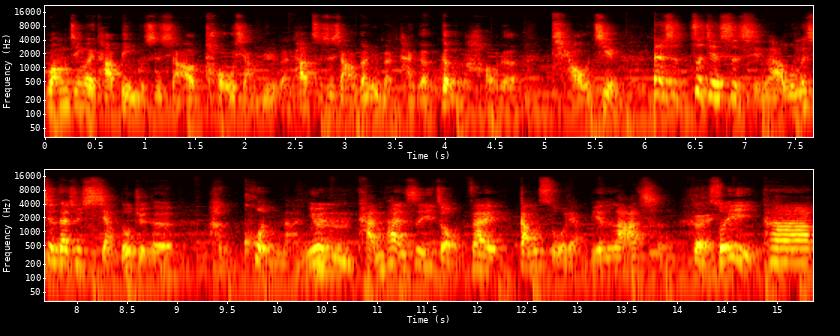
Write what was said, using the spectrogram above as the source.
汪精卫他并不是想要投降日本，他只是想要跟日本谈个更好的条件而已。但是这件事情啊，我们现在去想都觉得很困难，因为谈判是一种在钢索两边拉扯，对，所以他。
